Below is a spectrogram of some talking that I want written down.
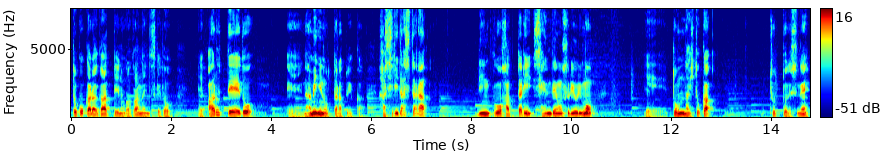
どこからがっていうのが分かんないんですけど、えある程度、えー、波に乗ったらというか走り出したらリンクを貼ったり宣伝をするよりも、えー、どんな人かちょっとですね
